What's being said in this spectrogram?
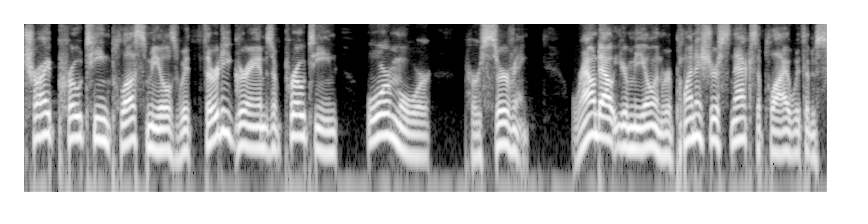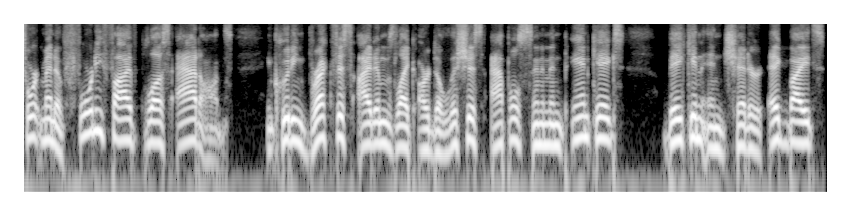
Try Protein Plus meals with 30 grams of protein or more per serving. Round out your meal and replenish your snack supply with an assortment of 45 plus add ons, including breakfast items like our delicious apple cinnamon pancakes, bacon and cheddar egg bites,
